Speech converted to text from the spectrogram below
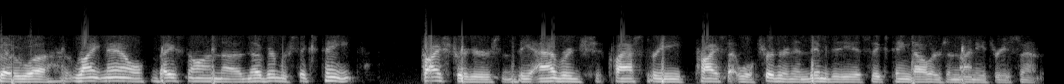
So uh, right now, based on uh, November 16th price triggers, the average Class Three price that will trigger an indemnity is sixteen dollars and ninety three cents.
